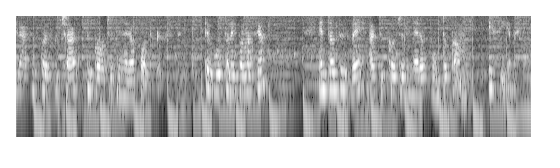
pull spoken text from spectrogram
Gracias por escuchar Tu Coach de Dinero Podcast. ¿Te gusta la información? Entonces ve a tucoachdinero.com y sígueme.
